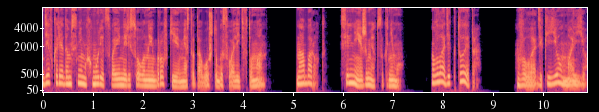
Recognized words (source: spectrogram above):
Девка рядом с ним хмурит свои нарисованные бровки вместо того, чтобы свалить в туман. Наоборот, сильнее жмется к нему. «Владик, кто это?» «Владик, ё-моё!»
